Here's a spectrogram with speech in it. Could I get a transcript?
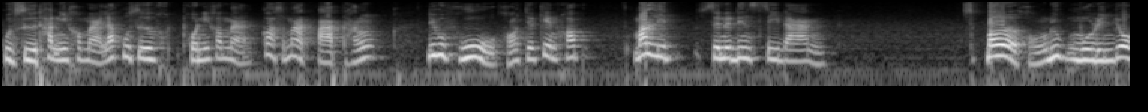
กุนซือท่านนี้เข้ามา แล้วกุนซือโทนนี้เข้ามา ก็สามารถปราบทั้งลิเวอร์พูลของเจอเกนครอปมาดริดเซนดินซีดาน สเปอร์ของยุคมูรินโญ่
